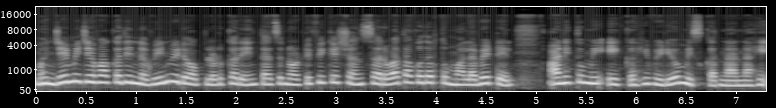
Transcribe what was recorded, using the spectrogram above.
म्हणजे मी जेव्हा कधी नवीन व्हिडिओ अपलोड करेन त्याचं नोटिफिकेशन सर्वात अगोदर तुम्हाला भेटेल आणि तुम्ही एकही व्हिडिओ मिस करणार नाही.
